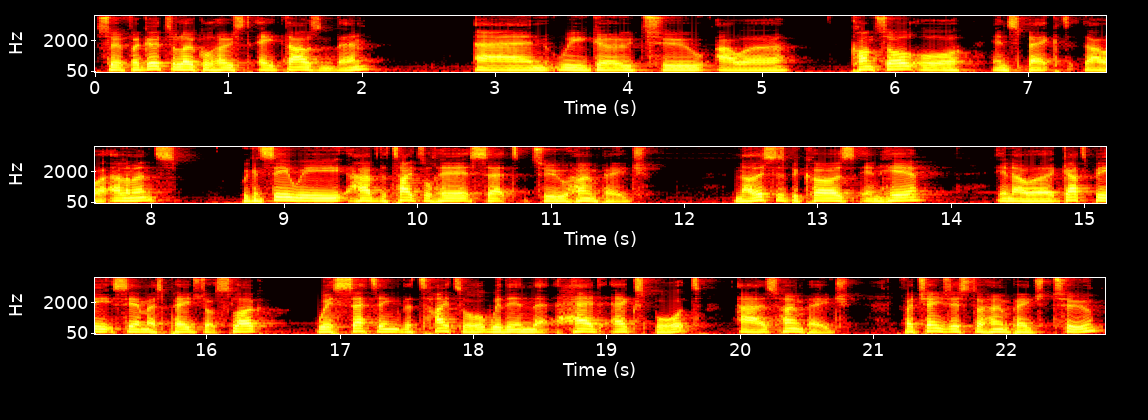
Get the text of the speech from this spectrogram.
So if I go to localhost 8000 then, and we go to our console or inspect our elements, we can see we have the title here set to homepage. Now this is because in here, in our Gatsby CMS page.slug, we're setting the title within the head export as homepage. If I change this to homepage 2,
